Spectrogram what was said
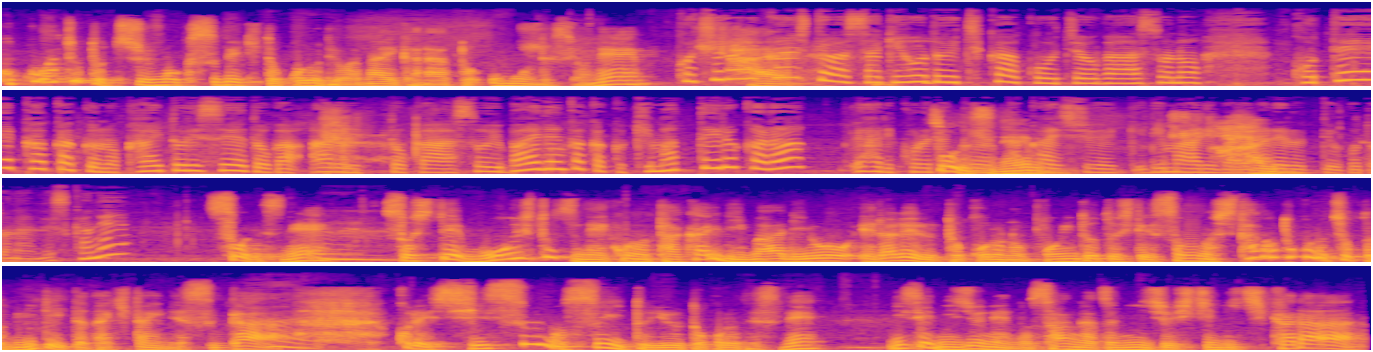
ここはちょっと注目すべきところではないかなと思うんですよね。こちらに関しては先ほど市川校長が、その固定価格の買取制度があるとか、そういう売電価格決まっているから、やはりこれだけ高い収益、利回りが得られるということなんですかね。そうですね、うん、そしてもう一つね、この高い利回りを得られるところのポイントとして、その下のところちょっと見ていただきたいんですが、はい、これ指数の推移というところですね。2020年の3月27日から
